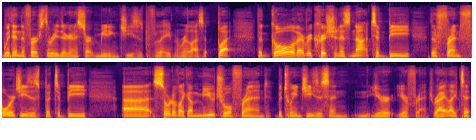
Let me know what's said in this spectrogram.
within the first three, they're going to start meeting Jesus before they even realize it. But the goal of every Christian is not to be the friend for Jesus, but to be uh, sort of like a mutual friend between Jesus and your your friend, right? Like to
